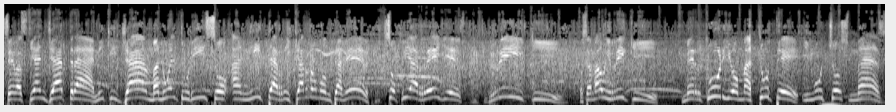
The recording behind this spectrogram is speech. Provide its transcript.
Sebastián Yatra, Nicky Jam, Manuel Turizo, Anita, Ricardo Montaner, Sofía Reyes, Ricky, o sea, Mau y Ricky, Mercurio, Matute y muchos más.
